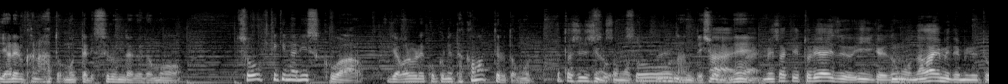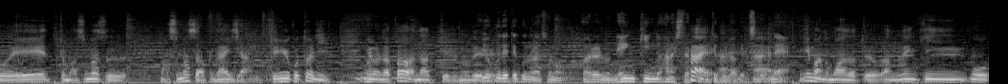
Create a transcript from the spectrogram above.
やれるかなと思ったりするんだけども長期的なリスクはじゃあ我々国民高まってると思う。私自身はそう思ってますね。そうなんでしょうね。はいはい。目先とりあえずいいけれども、うん。長い目で見るとえーっとますますますます危ないじゃんっていうことに世の中はなっているので、よく出てくるのはその我々の年金の話だと出てくるわけですけどね、はいはいはい。今のままだとあの年金を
